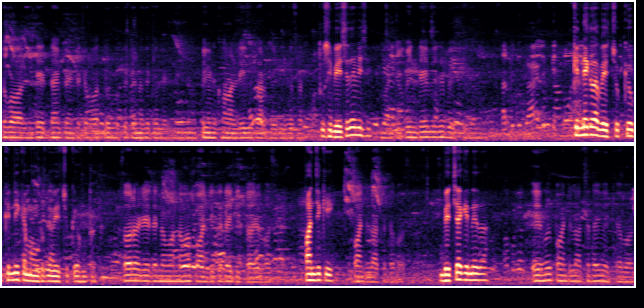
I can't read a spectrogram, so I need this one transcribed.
ਦਵਾ ਦਿੰਦੇ ਇਦਾਂ ਹੀ ਪਿੰਡ 'ਚ ਵਾਧੂ ਕਿਤੇ ਨਾ ਕਿਤੇ ਲੈ ਲੈਂਦੇ ਪੀਣ ਖਾਣ ਲਈ ਵੀ ਕਰਦੇ ਸੀਗੇ ਸਰ। ਤੁਸੀਂ ਵੇਚਦੇ ਵੀ ਸੀ? ਹਾਂਜੀ ਪੀਂਦੇ ਵੀ ਤੇ ਵੇਚਦੇ ਵੀ। ਕਿੰਨੇ ਕੁ ਦਾ ਵੇਚ ਚੁੱਕੇ ਹੋ? ਕਿੰਨੀ ਅਮਾਉਂਟ ਦੇ ਵੇਚ ਚੁੱਕੇ ਹੋ ਹੁਣ ਤੱਕ? ਸਰ ਹਜੇ ਤੇ ਨਵਾਂ ਨਵਾਂ ਪੰਜ ਕਿਤੇ ਕੀਤਾ ਜੇ ਬਸ। ਪੰਜ ਕੀ? 5 ਲੱਖ ਦਾ ਬਸ। ਵੇਚਿਆ ਕਿੰਨੇ ਦਾ? ਇਹੋ ਹੀ 5 ਲੱਖ ਦਾ ਹੀ ਵੇਚਿਆ ਬਸ।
